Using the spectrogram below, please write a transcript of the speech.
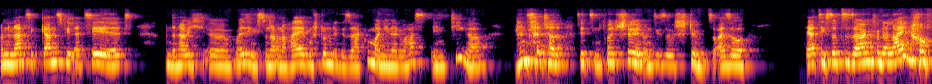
Und dann hat sie ganz viel erzählt. Und dann habe ich, äh, weiß ich nicht, so nach einer halben Stunde gesagt, guck mal, Nina, du hast den Tiger die ganze Zeit da sitzen, voll schön. Und sie so, stimmt. So, also er hat sich sozusagen von alleine auf, auf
